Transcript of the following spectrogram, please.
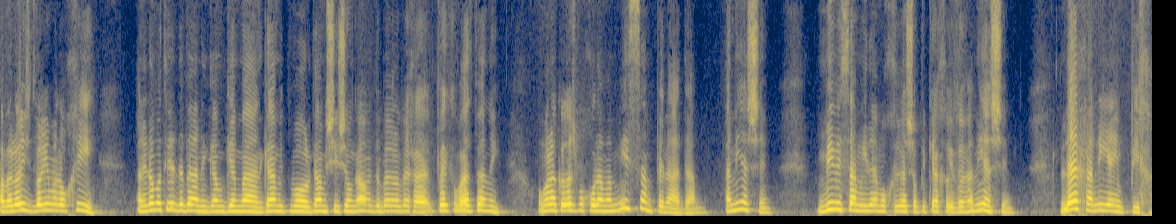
אבל לא איש דברים אנוכי. אני לא מתאים לדבר, אני גם גמן, גם אתמול, גם שישון, גם מדבר על אביך, פה ועד פני. אומר לקדוש ברוך הוא, למה מי שם פה לאדם? אני השם. מי ושם מילה מוכרש או פיקח עיוור? אני השם. לך אני אהיה עם פיך.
